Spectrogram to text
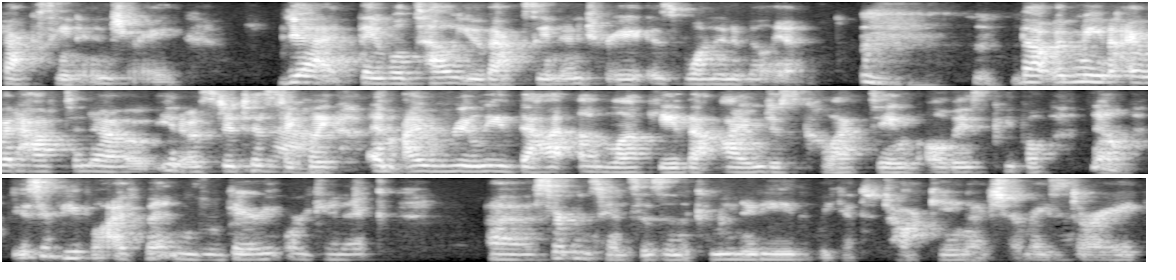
vaccine injury. Yet they will tell you vaccine injury is one in a million. that would mean I would have to know, you know, statistically, yeah. am I really that unlucky that I'm just collecting all these people? No, these are people I've met in very organic uh, circumstances in the community. that We get to talking, I share my story.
